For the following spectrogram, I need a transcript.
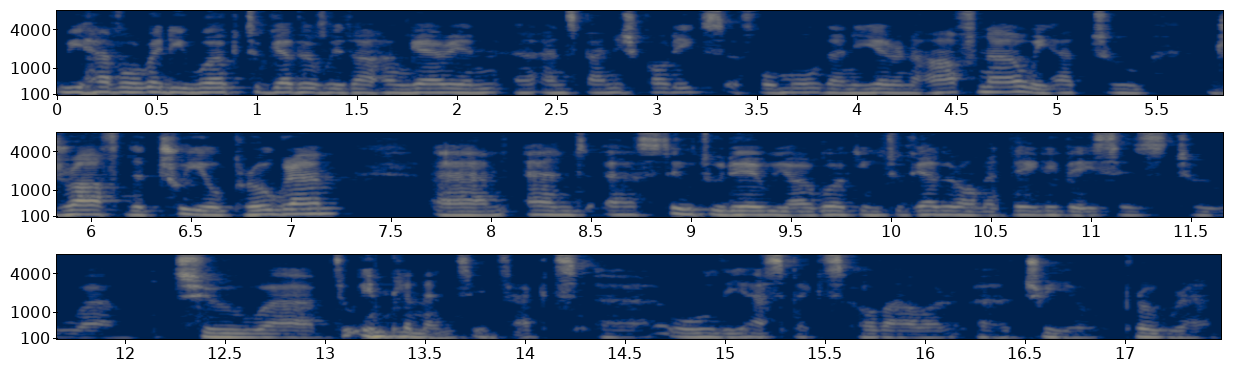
we have already worked together with our Hungarian uh, and Spanish colleagues for more than a year and a half now. We had to draft the TRIO program. Um, and uh, still today, we are working together on a daily basis to um, to uh, to implement, in fact, uh, all the aspects of our uh, TRIO program.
